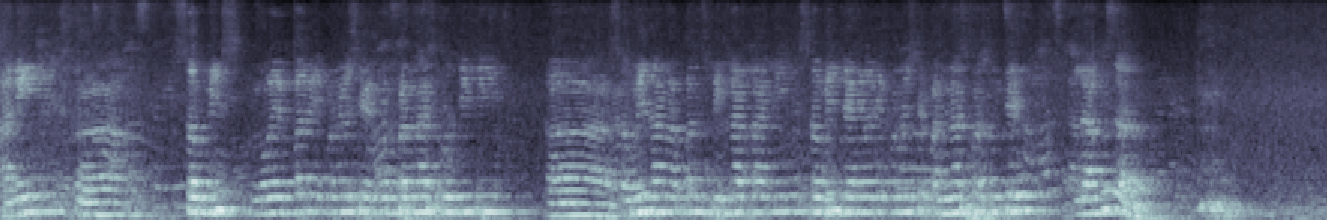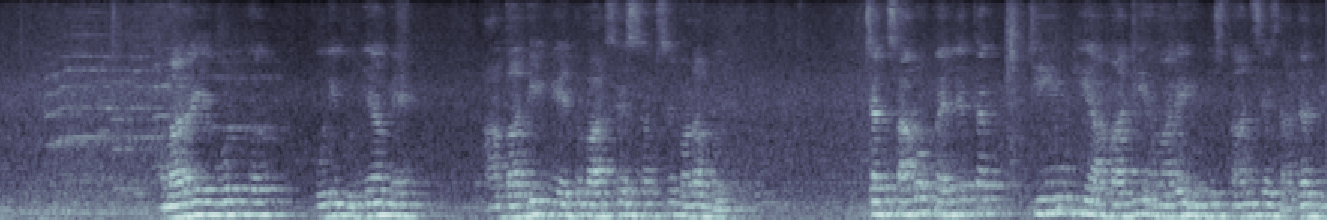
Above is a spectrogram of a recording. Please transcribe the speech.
आणि सव्वीस नोव्हेंबर एकोणीसशे एकोणपन्नास रोजी ती संविधान आपण स्वीकारलं आणि सव्वीस जानेवारी एकोणीसशे पन्नासपासून ते लागू झालं हमारा ये मुल्क पूरी दुनिया में आबादी के एतबार से सबसे बड़ा मुल्क है। चंद सालों पहले तक चीन की आबादी हमारे हिंदुस्तान से ज़्यादा थी।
